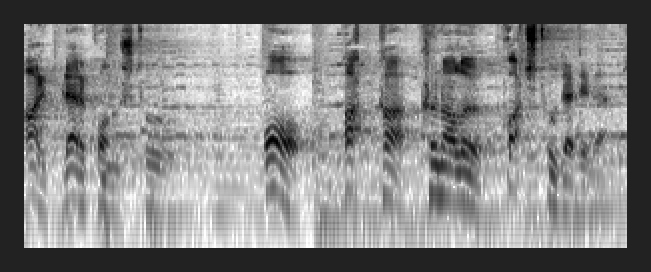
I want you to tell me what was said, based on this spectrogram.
alpler konuştu. O hakka kınalı koçtu dediler.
